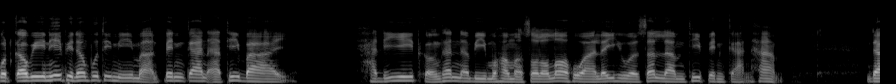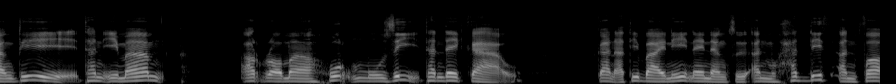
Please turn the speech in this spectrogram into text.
บทกวีนี้พี่น้องผู้ที่มีหมานเป็นการอธิบายฮะดีษของท่านนบีมุฮัมมัดสุลลัลฮุอะลัยฮิวะสัลลัมที่เป็นการห้าม ดังที่ท่านอิมามอัลรอมาฮุรมูซีท่านได้กล่าว การอธิบายนี้ในหนังสืออันมุฮัดดิษอันฟา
